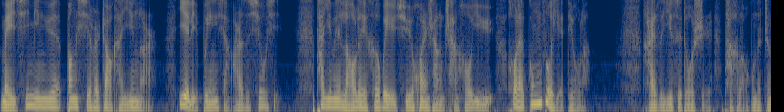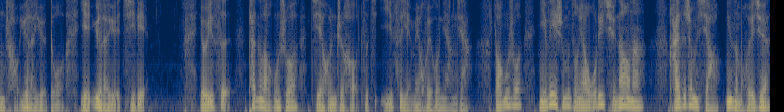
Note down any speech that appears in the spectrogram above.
美其名曰帮媳妇照看婴儿，夜里不影响儿子休息。她因为劳累和委屈患上产后抑郁，后来工作也丢了。孩子一岁多时，她和老公的争吵越来越多，也越来越激烈。有一次，她跟老公说，结婚之后自己一次也没回过娘家。老公说：“你为什么总要无理取闹呢？孩子这么小，你怎么回去？”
